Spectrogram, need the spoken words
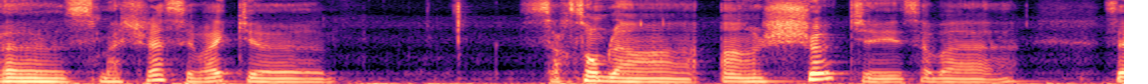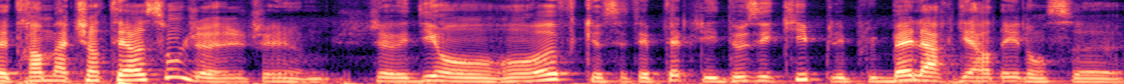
Euh, ce match-là, c'est vrai que ça ressemble à un, à un choc et ça va ça va être un match intéressant. J'avais dit en, en off que c'était peut-être les deux équipes les plus belles à regarder dans ce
